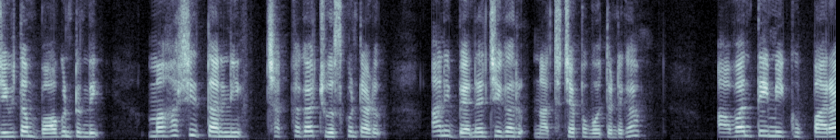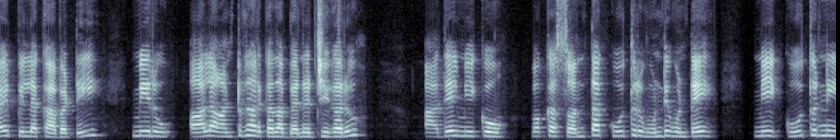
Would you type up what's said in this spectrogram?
జీవితం బాగుంటుంది. మహర్షి తనని చక్కగా చూసుకుంటాడు అని బెనర్జీ గారు నచ్చ చెప్పబోతుండగా అవంతి మీకు పరాయి పిల్ల కాబట్టి మీరు అలా అంటున్నారు కదా బెనర్జీ గారు. అదే మీకు ఒక సొంత కూతురు ఉండి ఉంటే మీ కూతుర్ని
